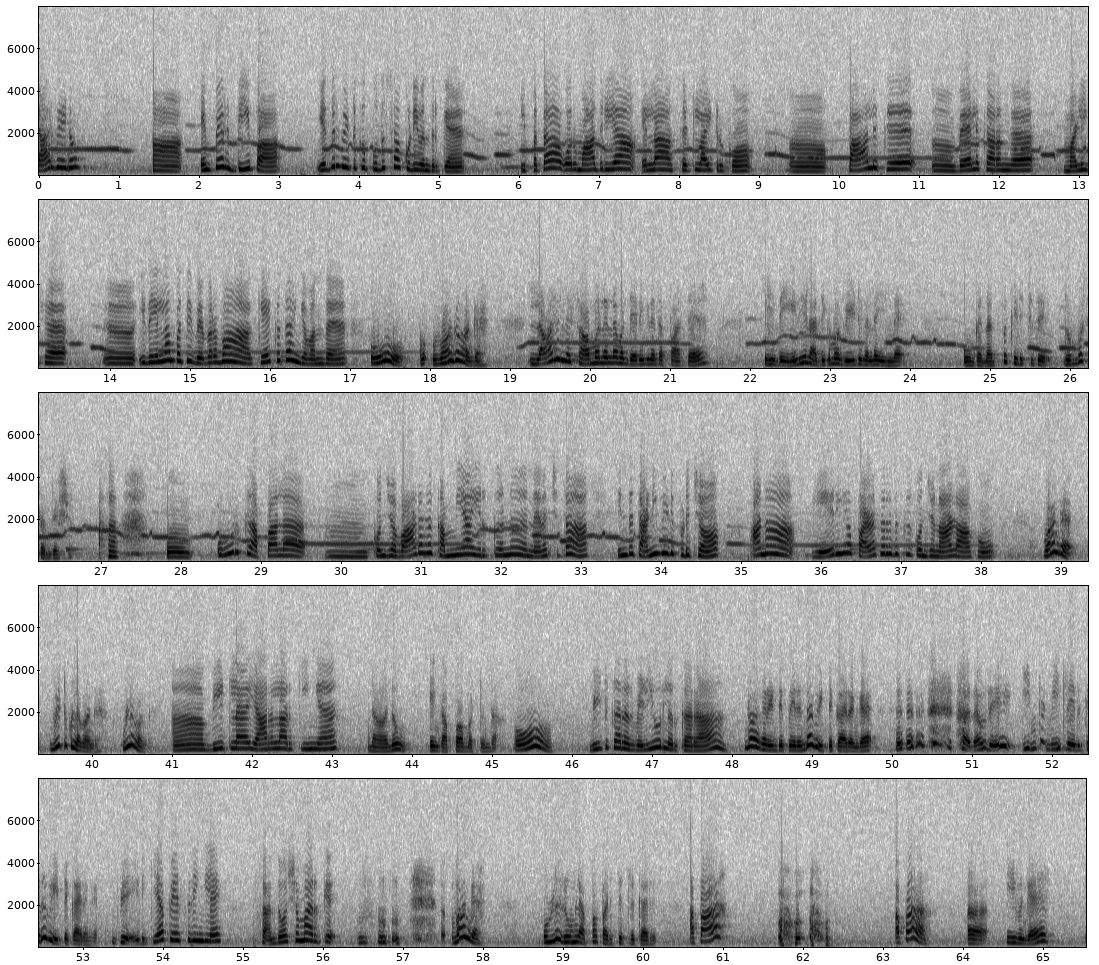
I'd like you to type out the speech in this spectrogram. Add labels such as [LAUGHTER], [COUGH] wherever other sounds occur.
யார் வேணும்? என் பேர் தீபா. எதிர் வீட்டுக்கு புதுசா குடி வந்திருக்கேன். இப்பதான் ஒரு மாதிரியா எல்லாம் செட்டில் ஆயிட்டு இருக்கோம் பாலுக்கு வேலைக்காரங்க மளிகை இதையெல்லாம் பத்தி விவரமா கேட்கத்தான் இங்க வந்தேன். ஓ வாங்க வாங்க. லாரியில சாமான் எல்லாம் வந்து இறங்கினத பார்த்தேன். இந்த ஏரியால அதிகமா வீடுகள்லாம் இல்ல. உங்க நட்பு கிடைச்சது ரொம்ப சந்தோஷம். ஊருக்கு அப்பால கொஞ்சம் வாடகை கம்மியா இருக்குன்னு நினைச்சுதான் இந்த தனி வீடு பிடிச்சோம். ஆனா ஏரியா பழகுறதுக்கு கொஞ்ச நாள் ஆகும். வாங்க வீட்டுக்குள்ள வாங்க. உள்ள வாங்க. ஆ, வீட்ல யாரெல்லாம் இருக்கீங்க? நானும் எங்க அப்பா மட்டும்தான். ஓ வீட்டுக்காரர் வெளியூர்ல இருக்காரா? நாங்க ரெண்டு பேரும் தான் வீட்டுக்காரங்க. அதாவது இந்த வீட்ல இருக்கிற வீட்டுக்காரங்க. வேடிக்கையா பேசுறீங்களே. சந்தோஷமா இருக்கு. வாங்க. உள்ள ரூம்ல அப்பா படுத்துட்டு இருக்காரு அப்பா அப்பா இவங்க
